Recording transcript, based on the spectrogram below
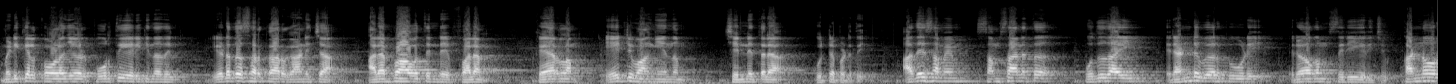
മെഡിക്കൽ കോളേജുകൾ പൂർത്തീകരിക്കുന്നതിൽ ഇടത് സർക്കാർ കാണിച്ച അലംഭാവത്തിന്റെ ഫലം കേരളം ഏറ്റുവാങ്ങിയെന്നും ചെന്നിത്തല കുറ്റപ്പെടുത്തി. അതേസമയം സംസ്ഥാനത്ത് പുതുതായി രണ്ടു പേർക്ക് കൂടി രോഗം സ്ഥിരീകരിച്ചു. കണ്ണൂർ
